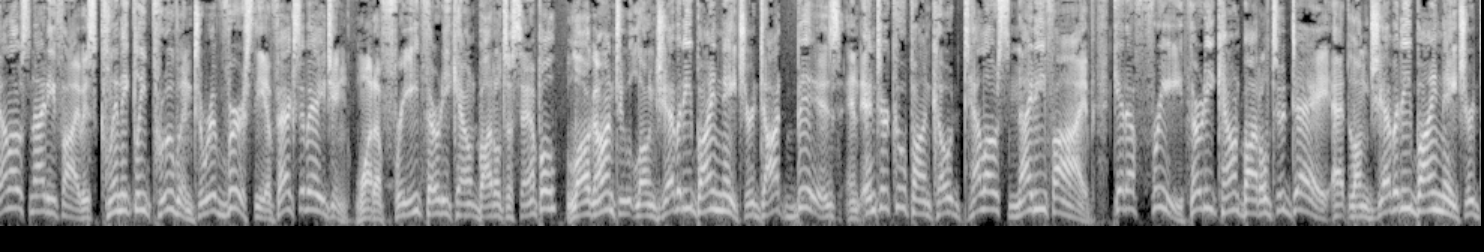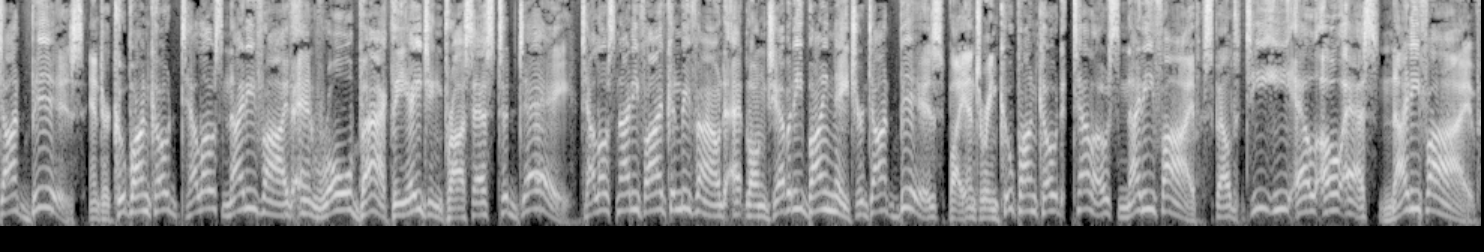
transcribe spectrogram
Telos 95 is clinically proven to reverse the effects of aging. Want a free 30 count bottle to sample? Log on to longevitybynature.biz and enter coupon code TELOS95. Get a free 30 count bottle today at longevitybynature.biz. Enter coupon code TELOS95 and roll back the aging process today. Telos 95 can be found at longevitybynature.biz by entering coupon code TELOS95, spelled T E L O S 95.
